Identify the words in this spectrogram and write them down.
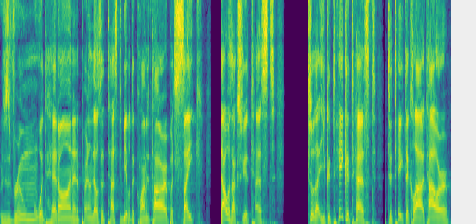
this room with head on, and apparently that was a test to be able to climb the tower. But psych, that was actually a test so that you could take a test to take the cloud tower.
